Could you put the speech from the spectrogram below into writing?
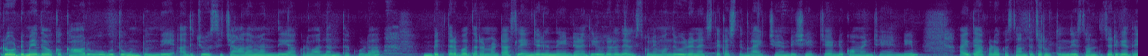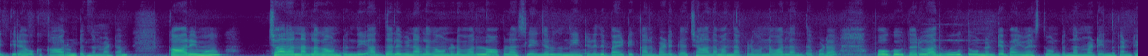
రోడ్డు మీద ఒక కారు ఊగుతూ ఉంటుంది. అది చూసి చాలామంది అక్కడ వాళ్ళంతా కూడా బిత్తరపోతారనమాట అసలు ఏం జరిగింది ఏంటి అనేది వీడియోలో తెలుసుకునే ముందు వీడియో నచ్చితే ఖచ్చితంగా లైక్ చేయండి షేర్ చేయండి కామెంట్ చేయండి. అయితే అక్కడ ఒక సంత జరుగుతుంది. సంత జరిగే దగ్గర ఒక కారు ఉంటుందన్నమాట. కారు ఏమో చాలా నల్లగా ఉంటుంది. అద్దాలు అవి నల్లగా ఉండడం వల్ల లోపల అసలు ఏం జరుగుతుంది ఏంటి అనేది బయటికి కనపడక చాలామంది అక్కడ ఉన్న వాళ్ళంతా కూడా పోగవుతారు. అది ఊగుతూ ఉండుంటే భయం వేస్తూ ఉంటుంది అనమాట ఎందుకంటే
